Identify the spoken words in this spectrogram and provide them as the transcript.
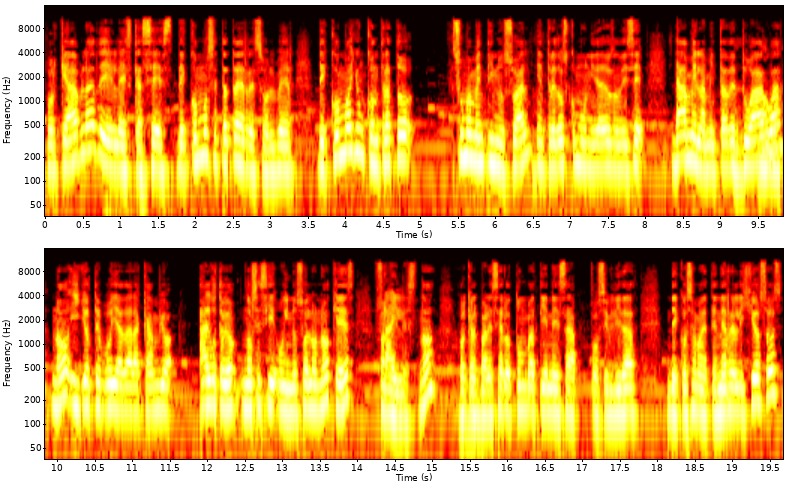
porque habla de la escasez, de cómo se trata de resolver, de cómo hay un contrato sumamente inusual entre dos comunidades donde dice, dame la mitad de tu agua, ¿no? Y yo te voy a dar a cambio algo todavía, no sé si o inusual o no, que es frailes, ¿no? Porque al parecer Otumba tiene esa posibilidad de cosa de tener religiosos,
